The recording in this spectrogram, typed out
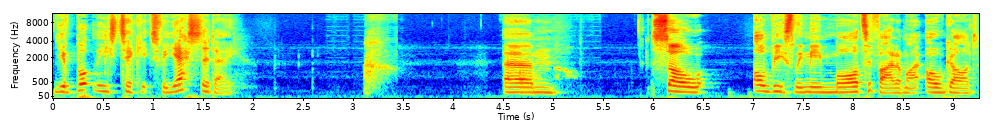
"You've booked these tickets for yesterday." Um, so obviously me mortified. I'm like, "Oh God,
